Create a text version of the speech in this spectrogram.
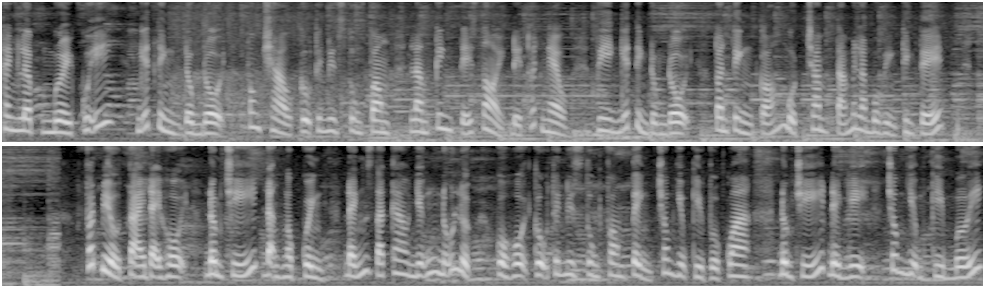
thành lập 10 quỹ nghĩa tình đồng đội, phong trào cựu thanh niên sung phong làm kinh tế giỏi để thoát nghèo vì nghĩa tình đồng đội. Toàn tỉnh có 185 mô hình kinh tế. Phát biểu tại đại hội, đồng chí Đặng Ngọc Quỳnh đánh giá cao những nỗ lực của Hội Cựu Thanh niên Sung phong tỉnh trong nhiệm kỳ vừa qua. Đồng chí đề nghị trong nhiệm kỳ mới,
